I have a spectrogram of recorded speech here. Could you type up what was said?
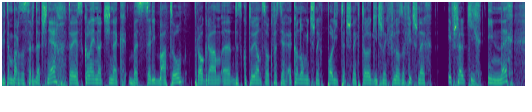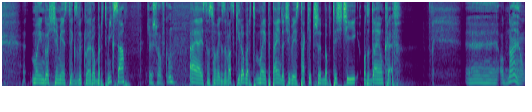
Witam bardzo serdecznie. To jest kolejny odcinek Bez Celibatu, program e, dyskutujący o kwestiach ekonomicznych, politycznych, teologicznych, filozoficznych i wszelkich innych. Moim gościem jest jak zwykle Robert Miksa. Cześć Sławku. A ja jestem Sławek Zawadzki. Robert, moje pytanie do ciebie jest takie, czy baptyści oddają krew? E, oddają,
